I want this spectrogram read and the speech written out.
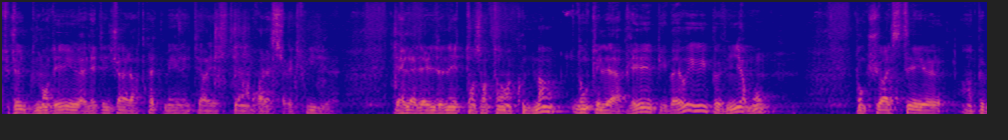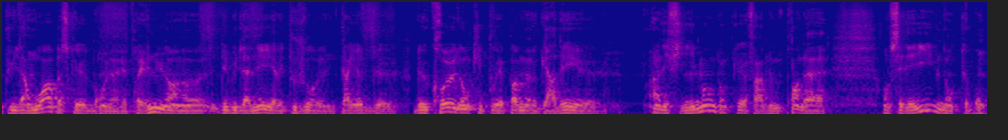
Je lui ai demandé, elle était déjà à la retraite, mais elle était restée en relation avec lui. Et elle allait lui donner de temps en temps un coup de main. Donc elle l'a appelé, et puis bah oui, il peut venir. Bon. Donc je suis resté un peu plus d'un mois, parce que bon, on m'avait prévenu, hein, début de l'année, il y avait toujours une période de, creux, donc il ne pouvait pas me garder euh, indéfiniment, donc, enfin, me prendre en CDI. Donc bon,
